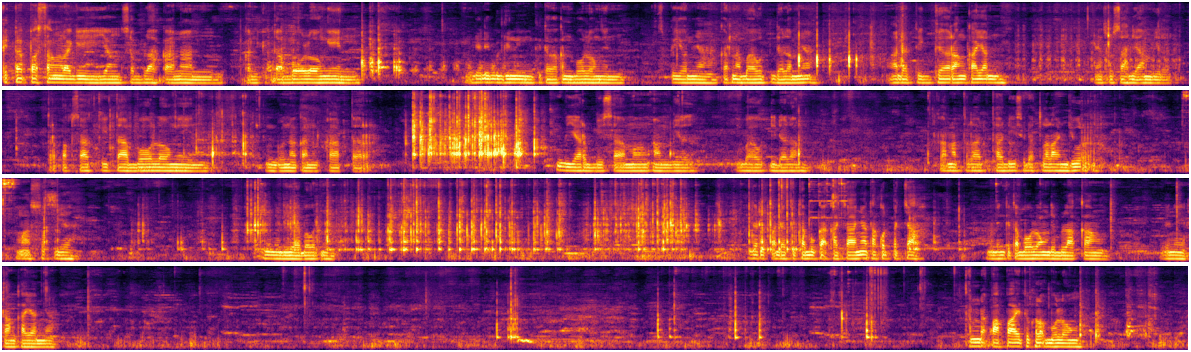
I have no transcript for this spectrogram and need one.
Kita pasang lagi yang sebelah kanan. Akan kita bolongin. Jadi begini kita akan bolongin spionnya. Karena baut dalamnya ada tiga rangkaian yang susah diambil. Terpaksa kita bolongin menggunakan cutter. Biar bisa mengambil baut di dalam. Karena telah tadi sudah terlanjur masuk dia. Ini dia bautnya daripada kita buka kacanya takut pecah. Mending kita bolong di belakang ini rangkaiannya. Kan enggak apa-apa itu kalau bolong.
